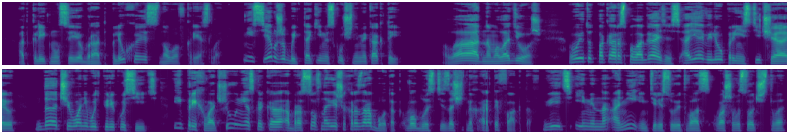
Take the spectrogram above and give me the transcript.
— откликнулся ее брат, плюхаясь снова в кресло. «Не всем же быть такими скучными, как ты!» «Ладно, молодежь, вы тут пока располагайтесь, а я велю принести чаю, да чего-нибудь перекусить, и прихвачу несколько образцов новейших разработок в области защитных артефактов. Ведь именно они интересуют вас, ваше высочество».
